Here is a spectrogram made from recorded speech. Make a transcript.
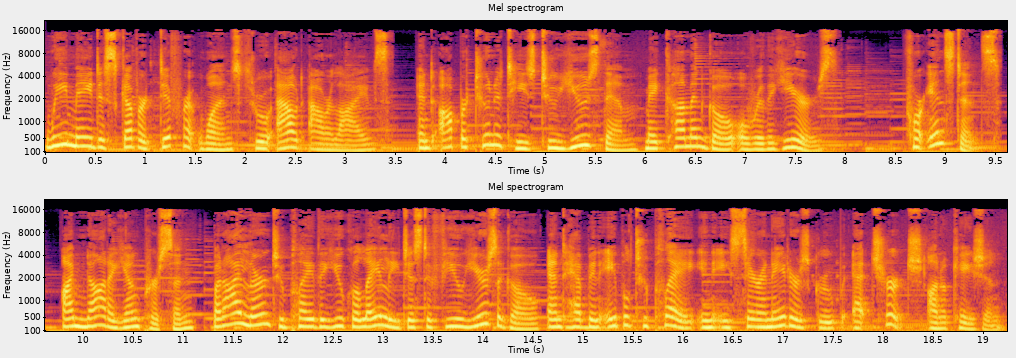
We may discover different ones throughout our lives, and opportunities to use them may come and go over the years. For instance, I'm not a young person, but I learned to play the ukulele just a few years ago and have been able to play in a serenaders group at church on occasion.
